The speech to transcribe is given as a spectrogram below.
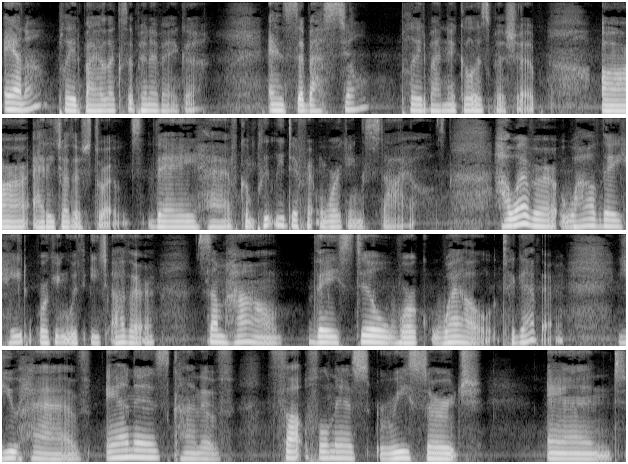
Anna, played by Alexa Penavega, and Sebastian, played by Nicholas Bishop, are at each other's throats. They have completely different working styles. However, while they hate working with each other, somehow they still work well together. You have Anna's kind of thoughtfulness, research, and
